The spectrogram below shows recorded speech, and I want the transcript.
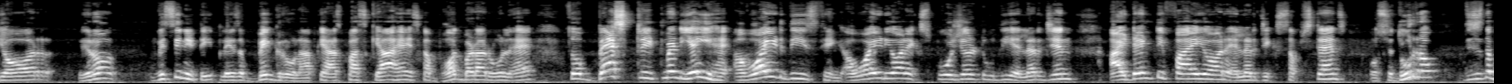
your, you know vicinity plays a big role आपके आसपास क्या है, इसका बहुत बड़ा रोल है। तो बेस्ट ट्रीटमेंट यही है। Avoid these thing avoid your exposure to the allergen identify your allergic substance उससे दूर रहो। This is the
